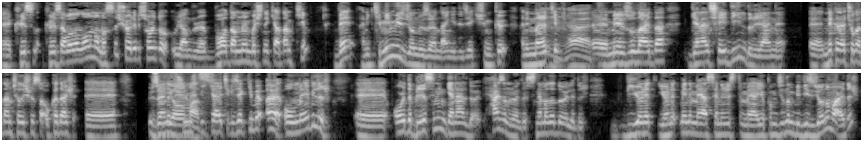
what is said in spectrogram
e, Chris, Chris Avalon olmaması şöyle bir soru da uyandırıyor. Bu adamların başındaki adam kim? Ve hani kimin vizyonu üzerinden gidilecek? Çünkü hani narrative Hmm, evet. e, mevzularda genel şey değildir yani. E, ne kadar çok adam çalışırsa o kadar e, üzerine İyi düşünmüş olmaz. bir hikaye çekecek gibi evet olmayabilir. E, orada birisinin genelde her zaman öyledir. Sinemada da öyledir. Bir yönet, yönetmenin veya senaristin veya yapımcının bir vizyonu vardır.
